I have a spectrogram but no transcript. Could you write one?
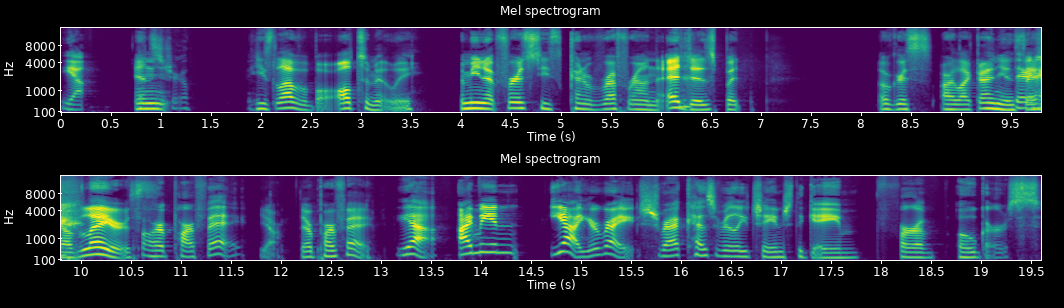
yeah, and that's true. he's lovable ultimately. I mean, at first he's kind of rough around the edges, but ogres are like onions; they They're- have layers. Or parfait. Yeah, they're parfait. Yeah. I mean, yeah, you're right. Shrek has really changed the game for ogres,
